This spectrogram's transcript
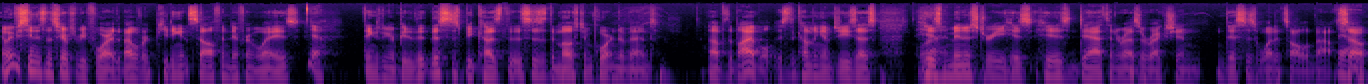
and we've seen this in scripture before, the Bible repeating itself in different ways, Yeah. Things being repeated. This is because this is the most important event of the Bible is the coming of Jesus, his Right. ministry, his his death and resurrection. This is what it's all about. Yeah, So,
